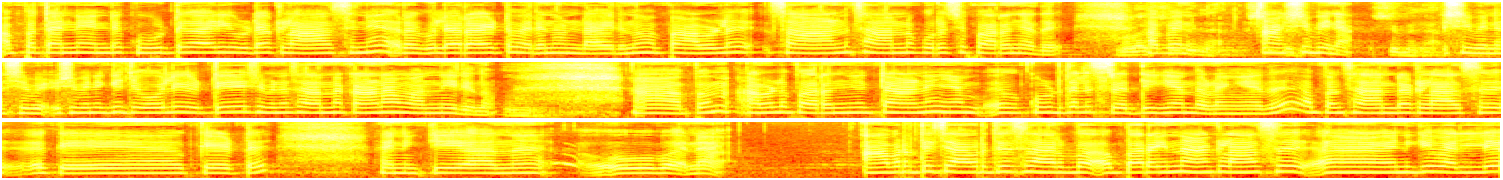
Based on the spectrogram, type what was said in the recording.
അപ്പോൾ തന്നെ എന്റെ കൂട്ടുകാരി ഇവിടെ ക്ലാസ്സിന് റെഗുലറായിട്ട് വരുന്നുണ്ടായിരുന്നു. അപ്പോൾ അവൾ സാറിന് സാറിനെ കുറിച്ച് പറഞ്ഞത്. അപ്പം ആ ഷിബിന ഷിബിന. ഷിബിന. ഷിബി ഷിബിനയ്ക്ക് ജോലി കിട്ടി. ഷിബിന സാറിനെ കാണാൻ വന്നിരുന്നു. അപ്പം അവൾ പറഞ്ഞിട്ടാണ് ഞാൻ കൂടുതൽ ശ്രദ്ധിക്കാൻ തുടങ്ങിയത്. അപ്പം സാറിന്റെ ക്ലാസ് കേട്ട് എനിക്ക് അന്ന് പിന്നെ ആവർത്തിച്ച് ആവർത്തിച്ച് സാർ പറയുന്ന ആ ക്ലാസ് എനിക്ക് വലിയ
